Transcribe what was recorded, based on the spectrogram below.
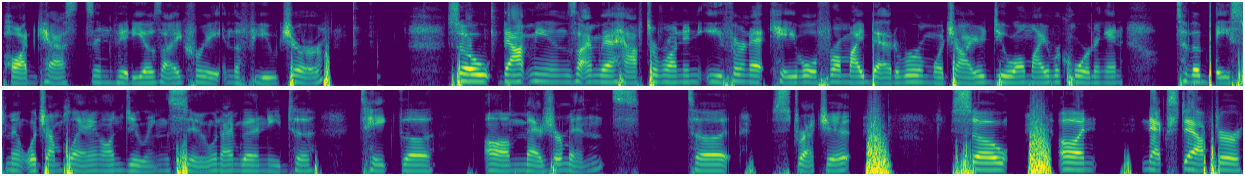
podcasts and videos i create in the future so that means I'm going to have to run an Ethernet cable from my bedroom, which I do all my recording in, to the basement, which I'm planning on doing soon. I'm going to need to take the um, measurements to stretch it. So, uh, next after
